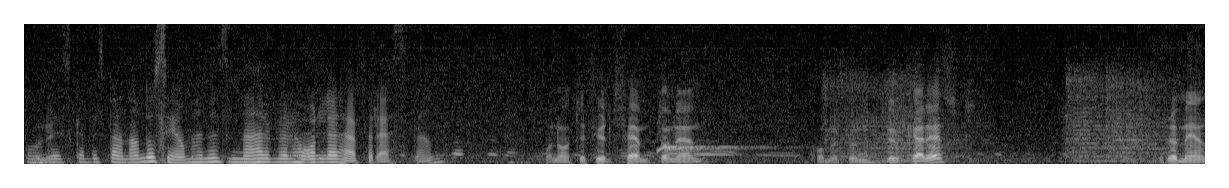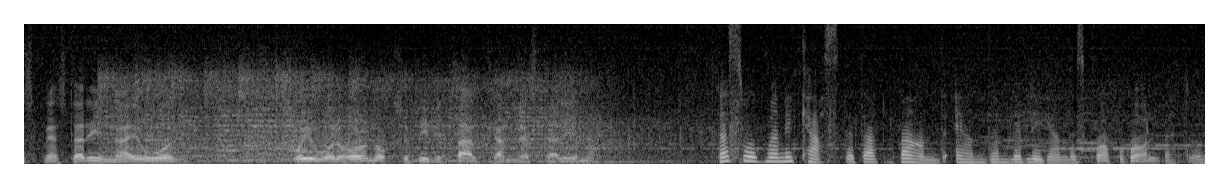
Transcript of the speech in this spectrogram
Och det ska bli spännande att se om hennes nerver håller här för resten. Hon har inte fyllt 15 än. Kommer från Bukarest. Rumänsk mästarinna i år. Och i år har hon också blivit Balkanmästarinna. Där såg man i kastet att bandänden blev liggandes kvar på golvet. Och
